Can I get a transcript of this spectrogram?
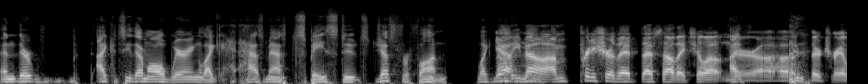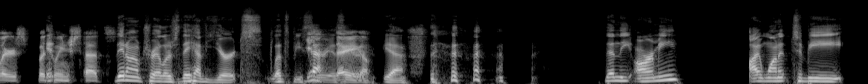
and they're I could see them all wearing like hazmat space suits just for fun. Like Yeah, not even no, I'm pretty sure that that's how they chill out in I- their uh, their trailers between sets. they don't have trailers, they have yurts. Let's be Yeah, serious. there you here. Yeah. then the army, I want it to be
